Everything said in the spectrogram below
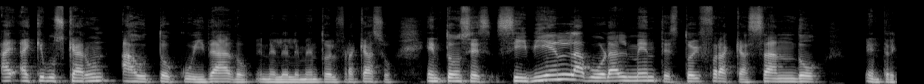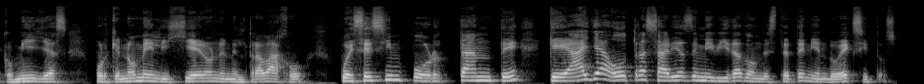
hay, que buscar un autocuidado en el elemento del fracaso. Entonces, si bien laboralmente estoy fracasando, entre comillas, porque no me eligieron en el trabajo, pues es importante que haya otras áreas de mi vida donde esté teniendo éxitos.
